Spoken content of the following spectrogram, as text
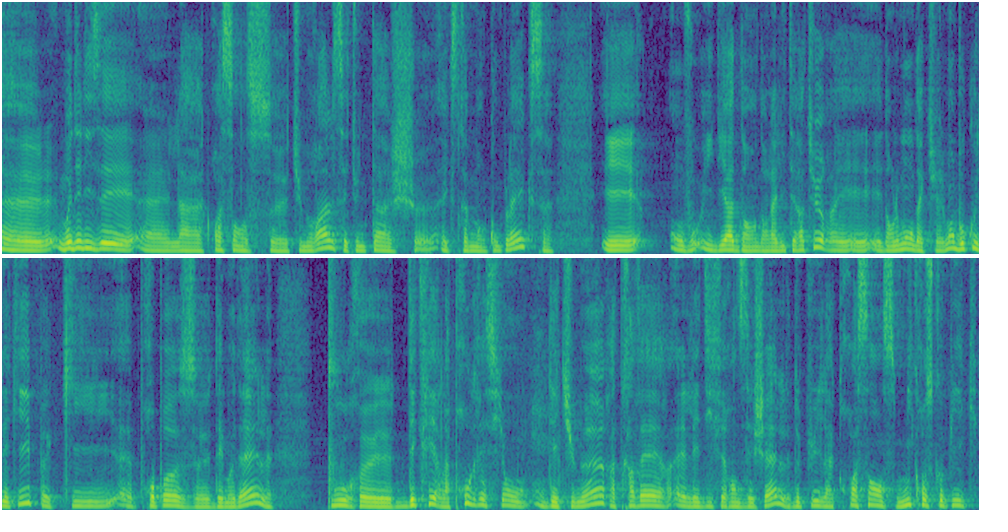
euh, modéliser euh, la croissance tumorale, c'est une tâche euh, extrêmement complexe et il y a dans, la littérature et, dans le monde actuellement beaucoup d'équipes qui proposent des modèles pour décrire la progression des tumeurs à travers les différentes échelles, depuis la croissance microscopique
